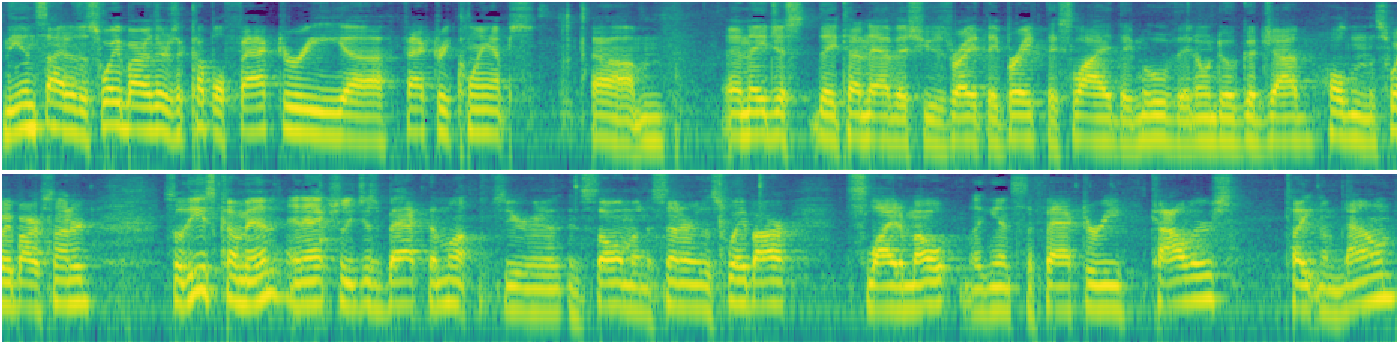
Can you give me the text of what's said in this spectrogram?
The inside of the sway bar, there's a couple factory uh, factory clamps, um, and they just they tend to have issues, right? They break, they slide, they move. They don't do a good job holding the sway bar centered. So these come in and actually just back them up. So you're going to install them on the center of the sway bar, slide them out against the factory collars, tighten them down,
